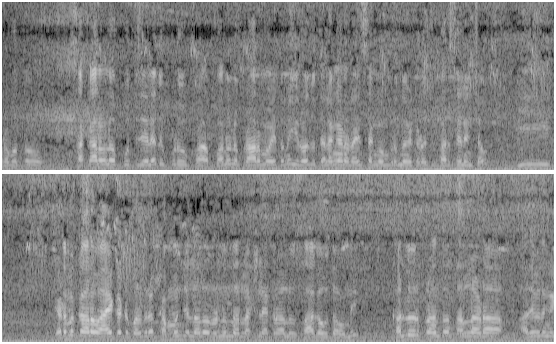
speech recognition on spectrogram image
ప్రభుత్వం సకాలంలో పూర్తి చేయలేదు. ఇప్పుడు పనులు ప్రారంభమవుతున్నాయి. ఈరోజు తెలంగాణ రైతు సంఘం బృందం ఇక్కడ వచ్చి పరిశీలించాం. ఈ ఎడమకాలం ఆయకట్టు పరిధిలో ఖమ్మం జిల్లాలో రెండున్నర లక్షల ఎకరాలు సాగు అవుతా ఉంది. కల్లూరు ప్రాంతం తల్లాడ అదేవిధంగా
